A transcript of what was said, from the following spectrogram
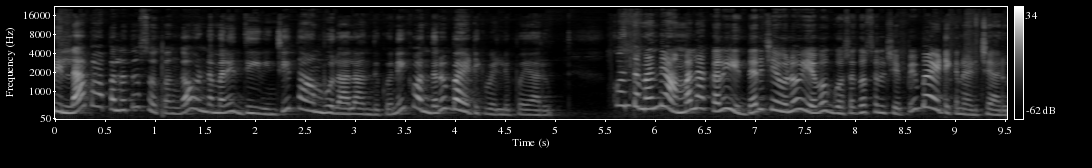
పిల్లా పాపలతో సుఖంగా ఉండమని దీవించి తాంబూలాలు అందుకొని కొందరు బయటికి వెళ్ళిపోయారు. కొంతమంది అమ్మలక్కలు ఇద్దరి చెవిలో ఏవో గుసగుసలు చెప్పి బయటికి నడిచారు.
